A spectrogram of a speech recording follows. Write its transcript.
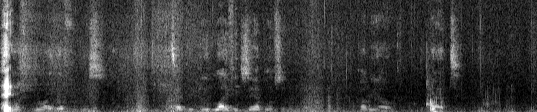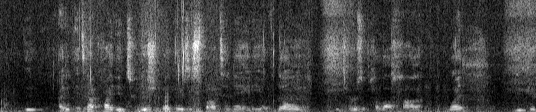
Hey. It's that don't, quite intuition, but there's a spontaneity of knowing in terms of halacha when you can,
